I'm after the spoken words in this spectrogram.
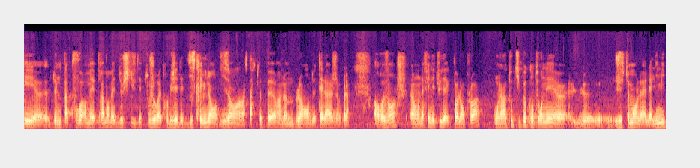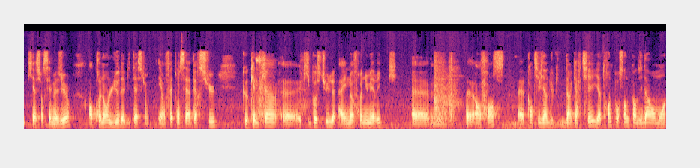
et euh, de ne pas pouvoir vraiment mettre de chiffres, d'être toujours être obligé d'être discriminant en disant un start-upper, un homme blanc de tel âge, voilà. En revanche, euh, on a fait une étude avec Pôle Emploi. On a un tout petit peu contourné euh, justement la, limite qu'il y a sur ces mesures en prenant le lieu d'habitation. Et en fait, on s'est aperçu que quelqu'un qui postule à une offre numérique en France, quand il vient d'un quartier, il y a 30% de candidats en moins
